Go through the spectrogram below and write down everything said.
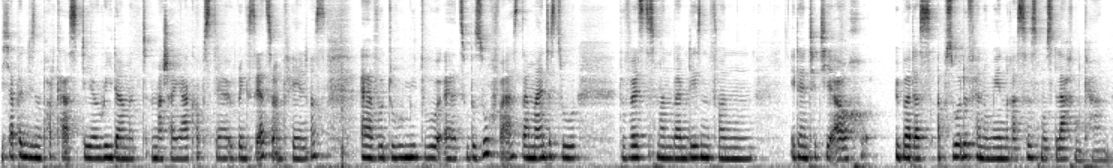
ich habe in diesem Podcast Dear Reader mit Mascha Jakobs, der übrigens sehr zu empfehlen ist, äh, wo du, Mito, äh, zu Besuch warst, da meintest du, du willst, dass man beim Lesen von Identity auch über das absurde Phänomen Rassismus lachen kann.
